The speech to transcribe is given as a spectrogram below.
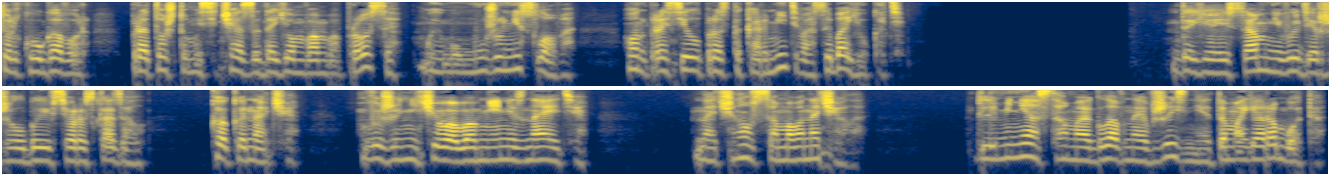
Только уговор. Про то, что мы сейчас задаем вам вопросы, моему мужу ни слова. Он просил просто кормить вас и баюкать. Да я и сам не выдержал бы и все рассказал. Как иначе? Вы же ничего обо мне не знаете. Начну с самого начала. Для меня самое главное в жизни — это моя работа.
